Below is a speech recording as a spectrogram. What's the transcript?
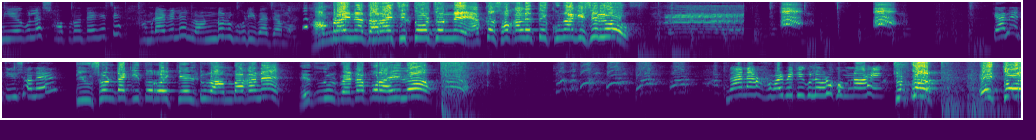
মেয়েগুলো স্বপ্ন দেখেছে আমরা বেলে লন্ডন ঘুরিবা যাব আমরাই না দাঁড়াইছি তোর জন্য এত সকালে তুই কুনা গেছিল? কেন টিউশনে? টিউশনটা কি তোর ওই কেলটুর আমবাগানে? হেদলুর বেটা পড়াইল না না আমার বেটিগুলো ওরকম নয়। চুপ কর! এই তোর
